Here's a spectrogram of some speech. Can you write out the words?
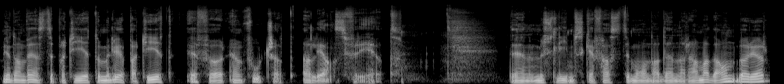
medan Vänsterpartiet och Miljöpartiet är för en fortsatt alliansfrihet. Den muslimska fastemånaden Ramadan börjar.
